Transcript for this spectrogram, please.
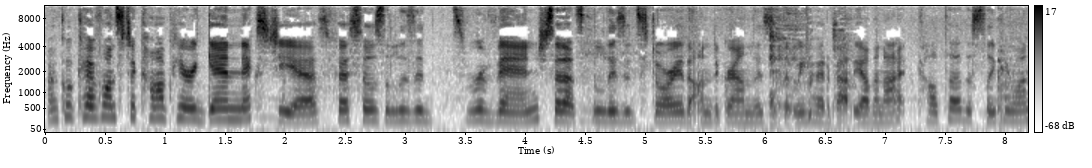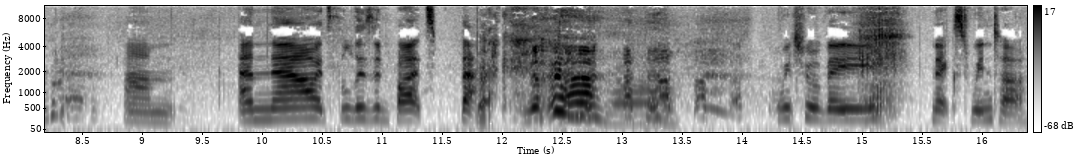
Uncle Kev wants to come up here again next year. First, there was the lizard's revenge, so that's the lizard story, the underground lizard that we heard about the other night, Kalta, the sleepy one. Um, and now it's the lizard bites back, Back. which will be next winter.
